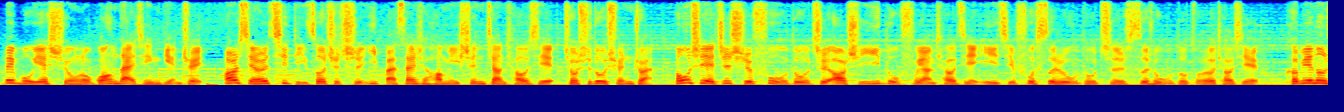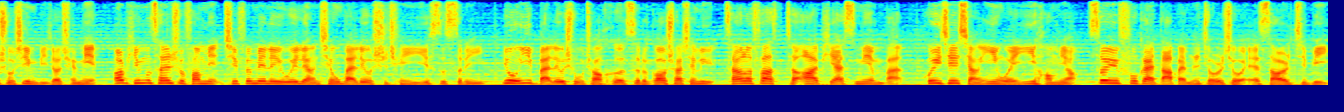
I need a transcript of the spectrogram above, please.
背部也使用了光带进行点缀，而显示器底座支持一百三十毫米升降调节，九十度旋转，同时也支持负五度至二十一度俯仰调节以及负四十五度至四十五度左右调节。可变动属性比较全面，而屏幕参数方面，其分辨率为两千五百六十乘以一四四零，拥有一百六十五兆赫兹的高刷新率，采用了 Fast IPS 面板，灰阶响应为一毫秒，色域覆盖达百分之九十九 sRGB，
